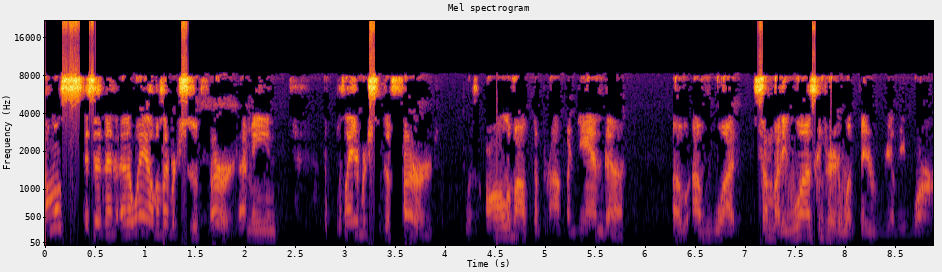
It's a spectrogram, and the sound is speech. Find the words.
almost it's in, a- in a way almost like Richard III. I mean, the play Richard III was all about the propaganda of, of what somebody was compared to what they really were.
